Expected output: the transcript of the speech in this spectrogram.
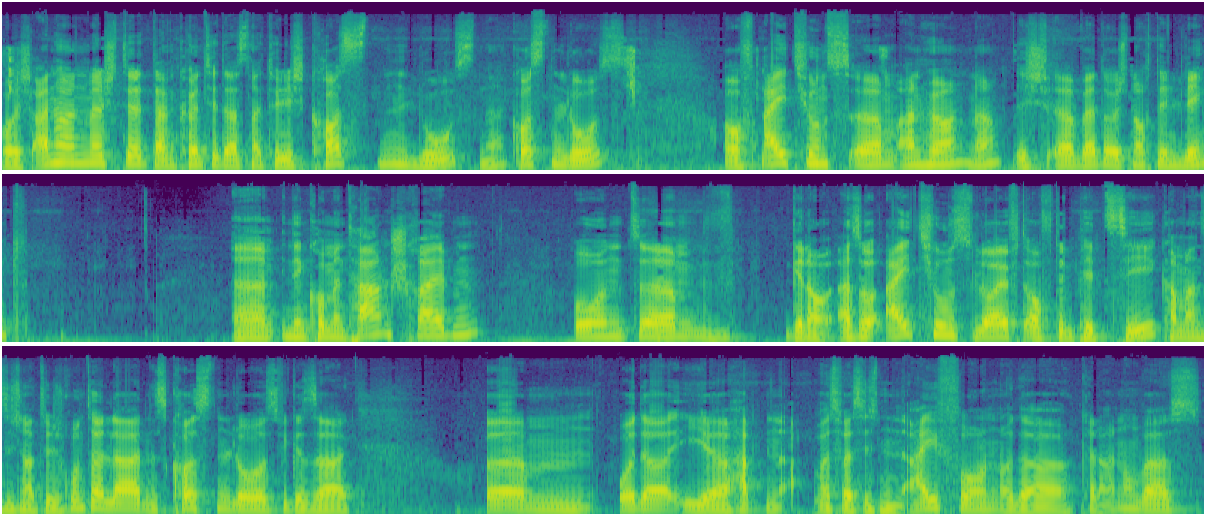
euch anhören möchtet, dann könnt ihr das natürlich kostenlos, ne? kostenlos auf iTunes ähm, anhören. Ne? Ich äh, werde euch noch den Link ähm, in den Kommentaren schreiben. Und ähm, genau, also iTunes läuft auf dem PC, kann man sich natürlich runterladen, ist kostenlos, wie gesagt. Ähm, oder ihr habt ein, was weiß ich, ein iPhone oder keine Ahnung was.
